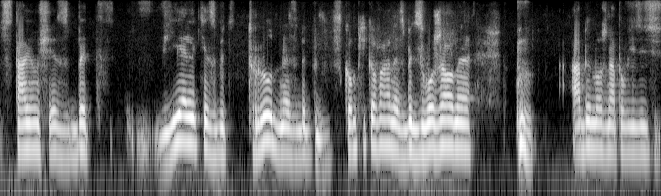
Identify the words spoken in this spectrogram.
stają się zbyt wielkie, zbyt trudne, zbyt skomplikowane, zbyt złożone, aby można powiedzieć.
